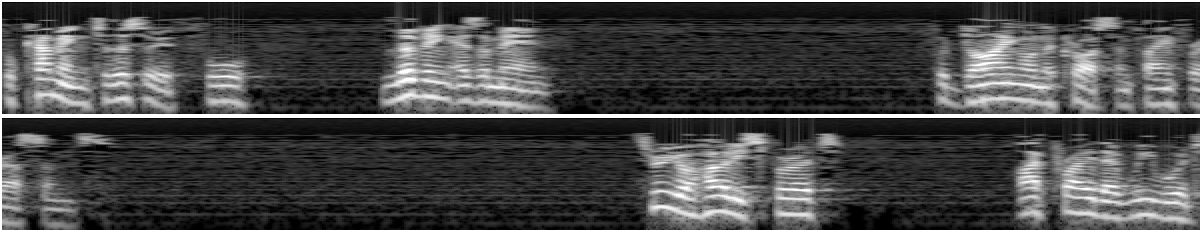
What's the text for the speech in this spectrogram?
for coming to this earth, for living as a man, for dying on the cross and paying for our sins. Through your Holy Spirit, I pray that we would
